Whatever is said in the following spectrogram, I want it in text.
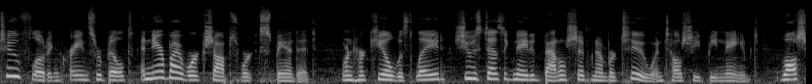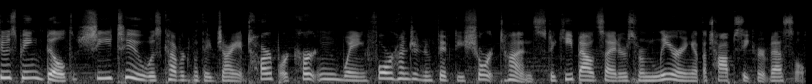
two floating cranes were built, and nearby workshops were expanded. When her keel was laid, she was designated Battleship Number 2 until she'd be named. While she was being built, she too was covered with a giant tarp or curtain weighing 450 short tons to keep outsiders from leering at the top secret vessel.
